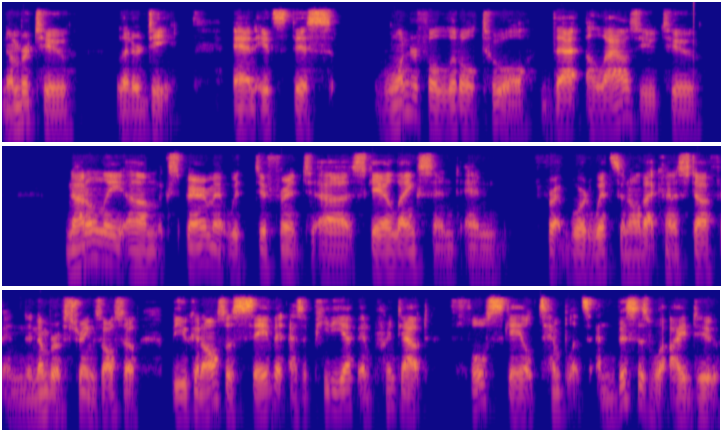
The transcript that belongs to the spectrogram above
number two letter D. And it's this wonderful little tool that allows you to not only um, experiment with different uh, scale lengths and, and fretboard widths and all that kind of stuff and the number of strings also, but you can also save it as a PDF and print out full scale templates. And this is what I do.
